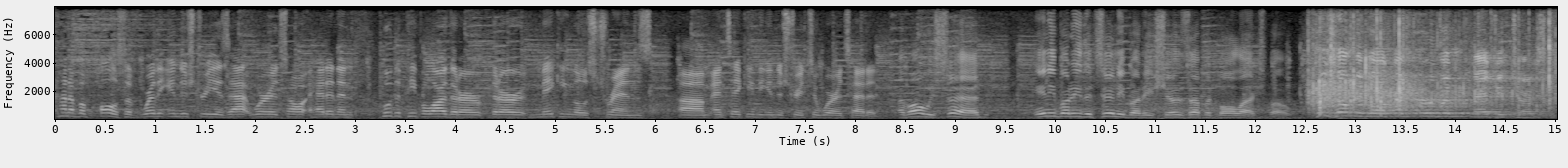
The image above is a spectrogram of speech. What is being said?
kind of a pulse of where the industry is at, where it's headed, and who the people are that are that are making those trends um, and taking the industry to where it's headed. I've always said, anybody that's anybody shows up at Bowl Expo. Please help me welcome Earvin Magic Johnson.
